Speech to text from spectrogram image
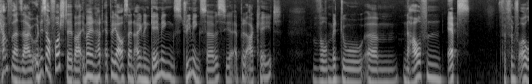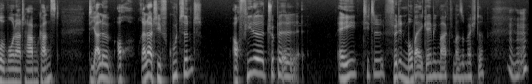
Kampfansage und ist auch vorstellbar. Immerhin hat Apple ja auch seinen eigenen Gaming-Streaming-Service hier, Apple Arcade, womit du ähm, einen Haufen Apps für 5 Euro im Monat haben kannst, die alle auch relativ gut sind. Auch viele AAA-Titel für den Mobile-Gaming-Markt, wenn man so möchte. Mhm.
